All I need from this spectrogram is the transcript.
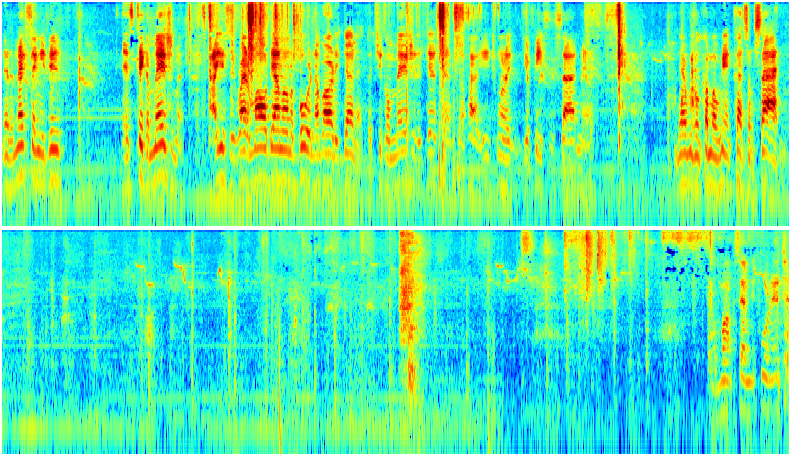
now the next thing you do is take a measurement. I usually write them all down on the board, and I've already done it. But you're gonna measure the distance of how each one of your pieces side is. Then we're gonna come over here and cut some siding. We'll 74 inches.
